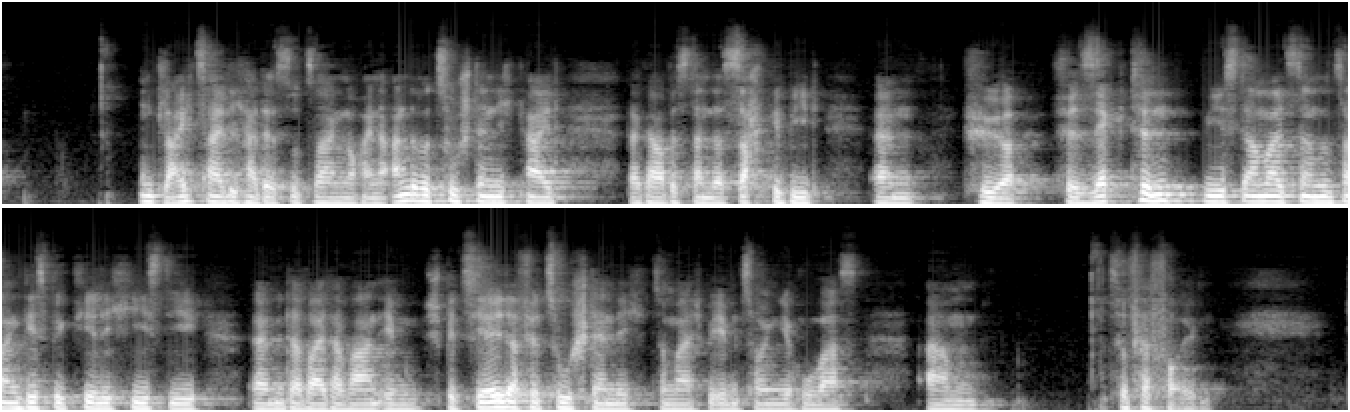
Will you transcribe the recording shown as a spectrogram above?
Und gleichzeitig hatte es sozusagen noch eine andere Zuständigkeit. Da gab es dann das Sachgebiet ähm, für, für Sekten, wie es damals dann sozusagen despektierlich hieß, die Mitarbeiter waren eben speziell dafür zuständig, zum Beispiel eben Zeugen Jehovas ähm, zu verfolgen.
